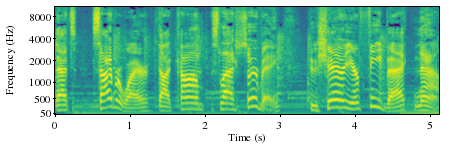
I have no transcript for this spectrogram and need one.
That's cyberwire.com slash survey to share your feedback now.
